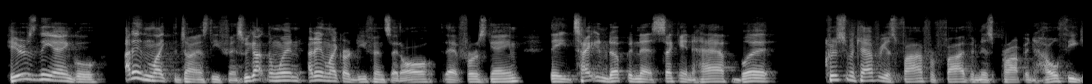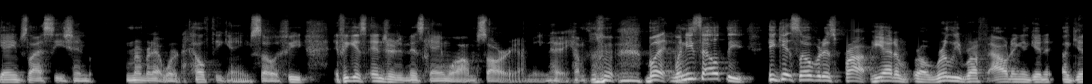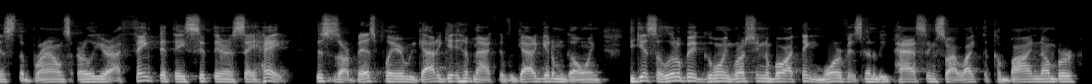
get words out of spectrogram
Here's the angle. I didn't like the Giants defense. We got the win. I didn't like our defense at all that first game. They tightened up in that second half, but Christian McCaffrey is five for five in this prop in healthy games last season. Remember that word, healthy game. So if he if he gets injured in this game, well, I'm sorry. I mean, hey, but when he's healthy, he gets over this prop. He had a, a really rough outing again against the Browns earlier. I think that they sit there and say, "Hey, this is our best player. We got to get him active. We got to get him going." He gets a little bit going rushing the ball. I think more of it's going to be passing. So I like the combined number.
